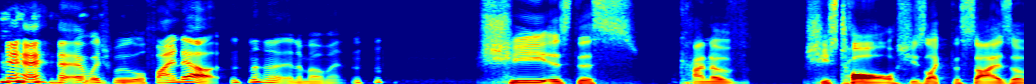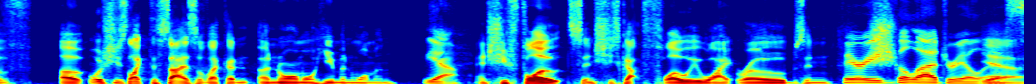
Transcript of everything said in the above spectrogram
which we will find out in a moment she is this kind of she's tall. She's like the size of uh, well, she's like the size of like a, a normal human woman, yeah and she floats, and she's got flowy white robes and very Galadriel yeah,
